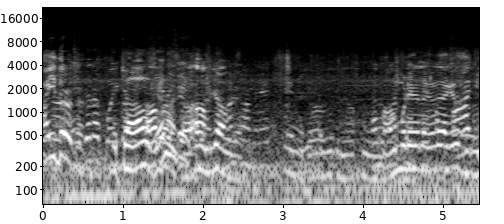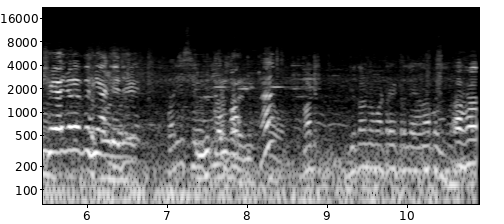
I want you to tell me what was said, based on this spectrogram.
ਭਾਈ ਇਧਰ ਬਚਾਅ ਹੋ ਗਿਆ ਨਾ ਹਾਂ ਬਚਾਅ ਹੋ ਗਿਆ। ਬਾਹੂ ਮੁੰਡੇ ਪੰਜ ਛੇ ਜਿਹੜੇ ਤੁਸੀਂ ਹੈਗੇ ਜੀ। ਭਾਜੀ ਸੇਫਟੀ ਹੈ? ਜਦੋਂ ਨਵਾਂ ਟਰੈਕਟਰ ਲਿਆਣਾ ਭਾਈ। ਆਹਾ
